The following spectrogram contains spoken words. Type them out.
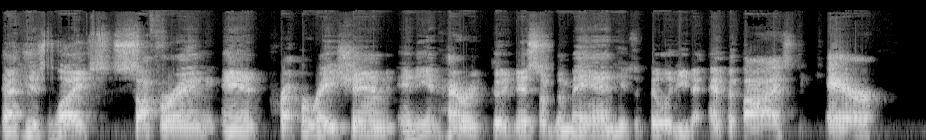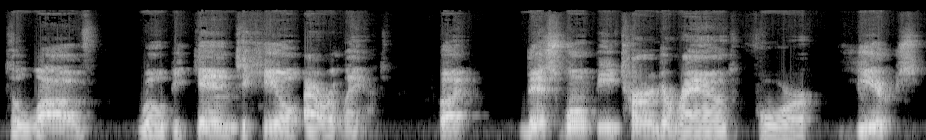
that his life's suffering and preparation and the inherent goodness of the man, his ability to empathize, to care, to love, will begin to heal our land. But this won't be turned around for years,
